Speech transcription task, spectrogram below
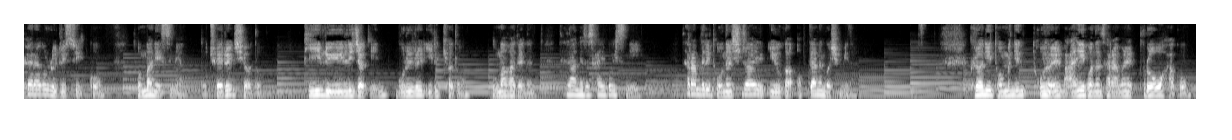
쾌락을 누릴 수 있고 돈만 있으면 또 죄를 지어도 비윤리적인 무리를 일으켜도 무마가 되는 세상에서 살고 있으니 사람들이 돈을 싫어할 이유가 없다는 것입니다. 그러니 돈을 많이 버는 사람을 부러워하고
